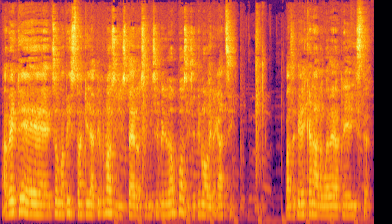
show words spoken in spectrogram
Avete, insomma, visto anche gli altri pronostici, spero, se mi seguite da un po', se siete nuovi, ragazzi. Basta aprire il canale, guardare la playlist.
